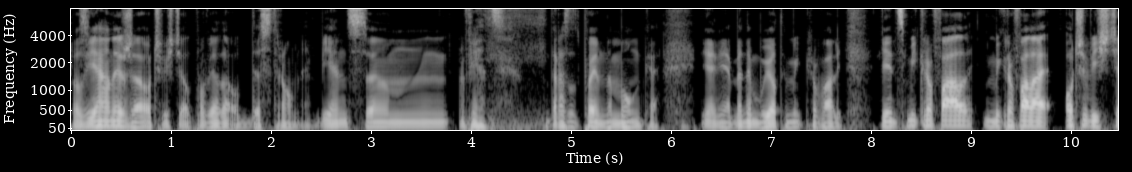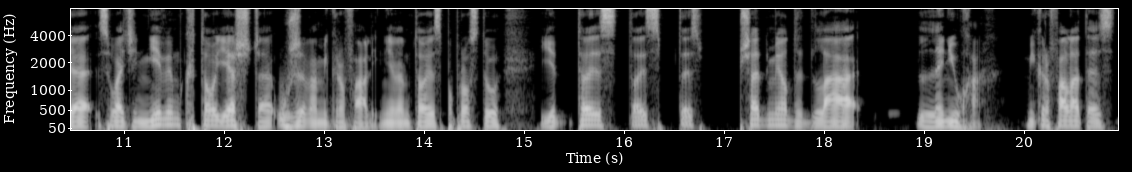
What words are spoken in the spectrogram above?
rozjechany, że oczywiście odpowiada od D strony, więc, um, więc Teraz odpowiem na mąkę. Nie, nie, będę mówił o tym mikrofali. Więc mikrofal, mikrofala oczywiście, słuchajcie, nie wiem kto jeszcze używa mikrofali. Nie wiem, to jest po prostu, to jest, to jest, to jest przedmiot dla leniucha. Mikrofala to jest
